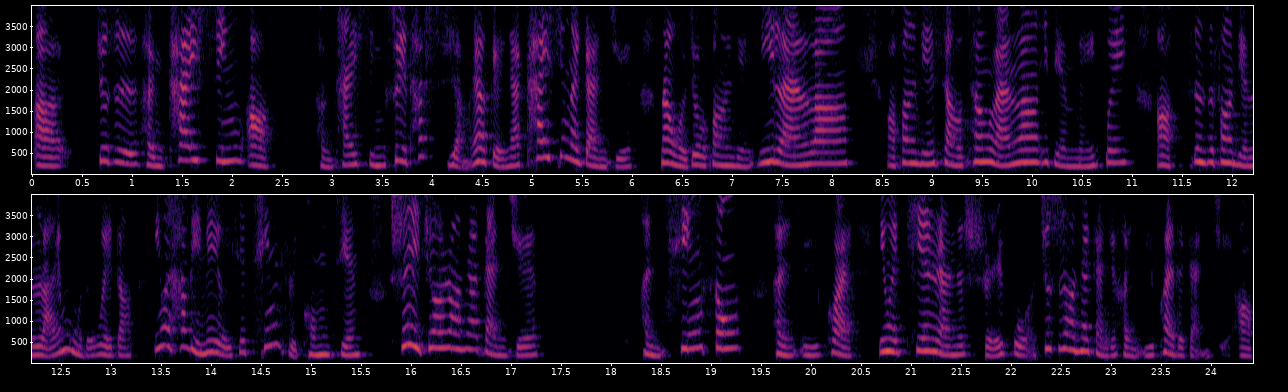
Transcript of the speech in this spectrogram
啊、就是很开心啊，很开心。所以他想要给人家开心的感觉，那我就放一点依兰啦，啊，放一点小苍兰啦，一点玫瑰啊，甚至放一点莱姆的味道，因为它里面有一些亲子空间，所以就要让人家感觉很轻松。很愉快，因为天然的水果就是让人家感觉很愉快的感觉啊，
